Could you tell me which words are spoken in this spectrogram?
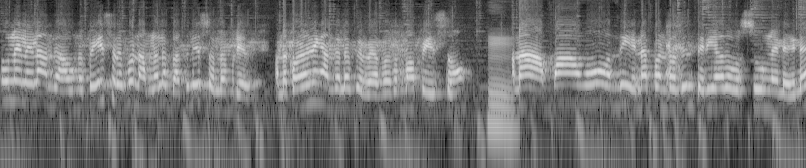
சூழ்நிலையில அந்த அவங்க பேசுறப்ப நம்மளால பதிலே சொல்ல முடியாது. அந்த குழந்தைங்க அந்த அளவுக்கு விவரமா பேசும். ஆனா அம்மாவும் வந்து என்ன பண்றதுன்னு தெரியாத ஒரு சூழ்நிலையில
